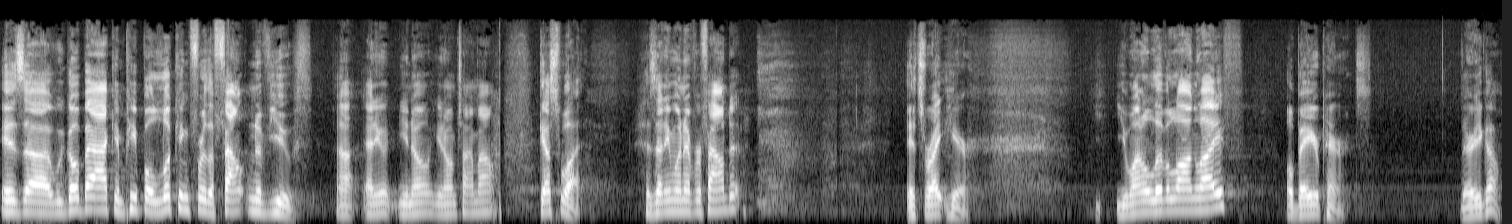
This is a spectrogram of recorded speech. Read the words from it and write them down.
is uh, we go back and people looking for the fountain of youth. Uh, anyone, you know, you know what I'm talking about? Guess what? Has anyone ever found it? It's right here. You want to live a long life? Obey your parents. There you go.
